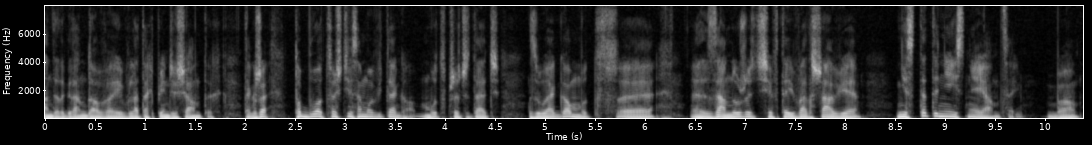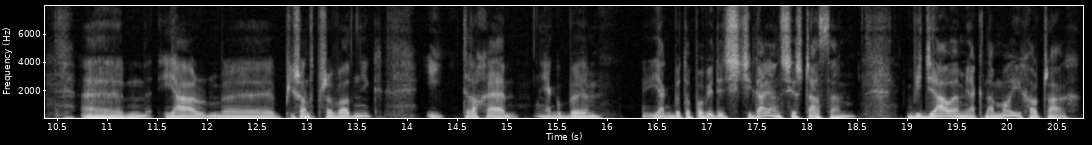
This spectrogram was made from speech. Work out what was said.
undergroundowej w latach 50. Także to było coś niesamowitego. Móc przeczytać złego, móc zanurzyć się w tej Warszawie niestety nieistniejącej. Bo ja pisząc przewodnik i trochę jakby jakby to powiedzieć, ścigając się z czasem, widziałem, jak na moich oczach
